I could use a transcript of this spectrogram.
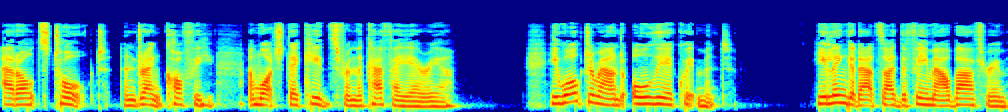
Adults talked and drank coffee and watched their kids from the cafe area. He walked around all the equipment. He lingered outside the female bathroom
